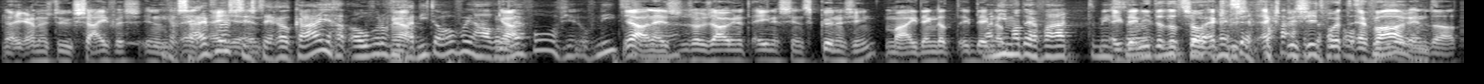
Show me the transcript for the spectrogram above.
je krijgt natuurlijk cijfers. In een, je cijfers, en, en, tegen elkaar. Je gaat over of je gaat niet over. Je haalt een ja. level of, je, of niet. Ja, nee, zo zou je het enigszins kunnen zien. Maar ik denk dat... Ik denk maar dat, niemand ervaart tenminste... Ik denk niet dat dat zo expliciet, expliciet wordt ervaren inderdaad.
